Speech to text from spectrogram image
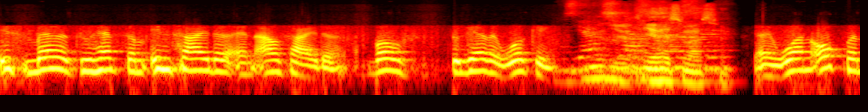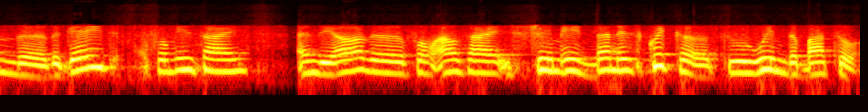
it's better to have some insider and outsider, both together working. Yes, Master. And one open the, the gate from inside, and the other from outside stream in. Then it's quicker to win the battle.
